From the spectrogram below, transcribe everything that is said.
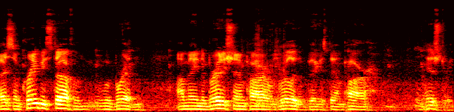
there's some creepy stuff with Britain. I mean, the British Empire was really the biggest empire in history.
